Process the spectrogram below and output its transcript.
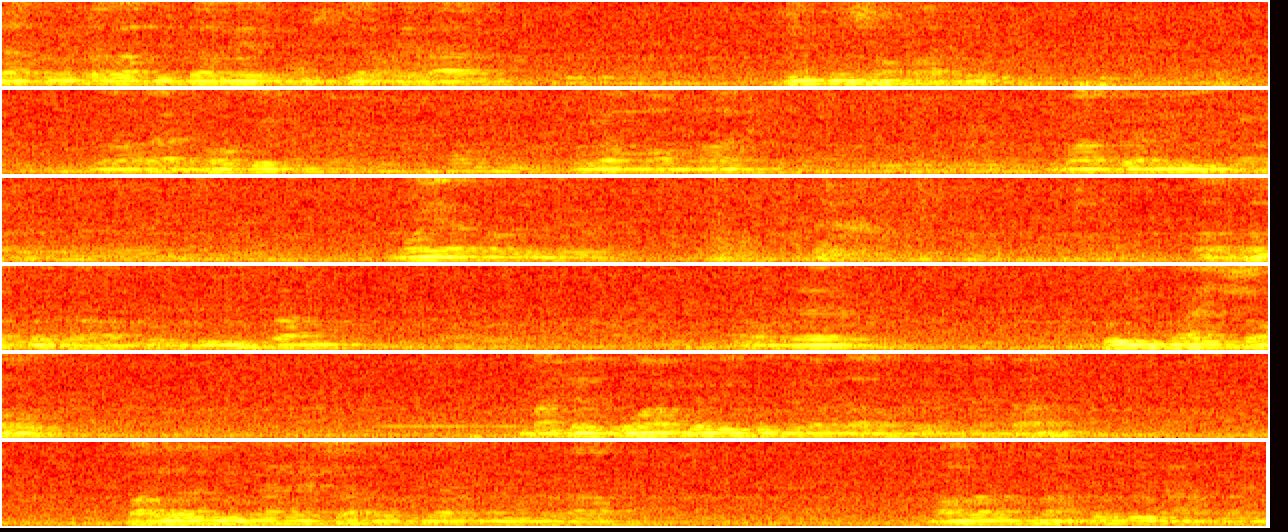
জাতীয়তাবাদী দলের কুষ্টিয়া জেলার যুগ্ম সম্পাদক মহিলা কলেজের অধ্যক্ষ জনাব তরুল ইসলাম আমাদের দুই ভাই সহ, আমাদের গোয়াকালী উপজেলা জামাতের নেতা বাংলা ইউনিয়নের সাবেক চেয়ারম্যান মাওলানা শামসুদ্দিন আহমেদ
